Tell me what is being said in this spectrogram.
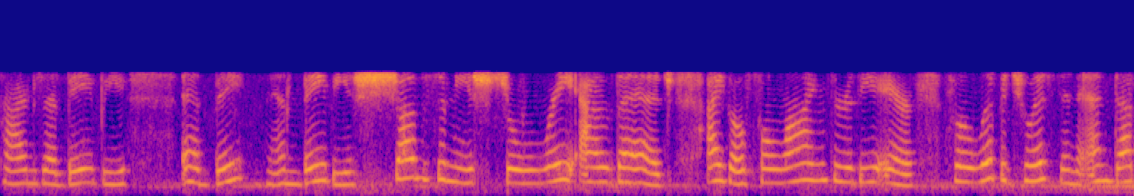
Prime's uh, baby and, ba and baby shoves me straight out of the edge. I go flying through the air, flip a twist, and end up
